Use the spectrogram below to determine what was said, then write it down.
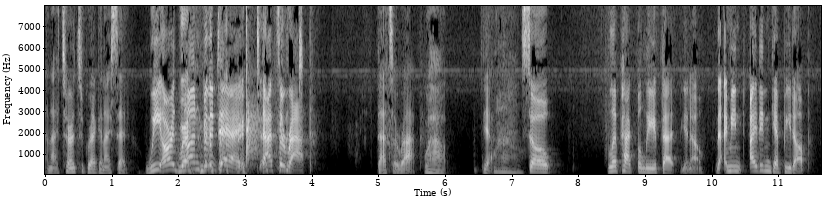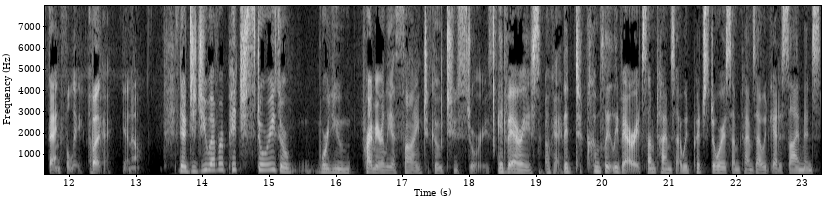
And I turned to Greg and I said, We are done for the day. That's a wrap. That's a wrap. Wow. Yeah. Wow. So Lipack believed that, you know, I mean, I didn't get beat up, thankfully, but, Okay. you know, Now, did you ever pitch stories or were you primarily assigned to go to stories? it varies. Okay. It t- completely varied. Sometimes I would pitch stories, sometimes I would get assignments.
